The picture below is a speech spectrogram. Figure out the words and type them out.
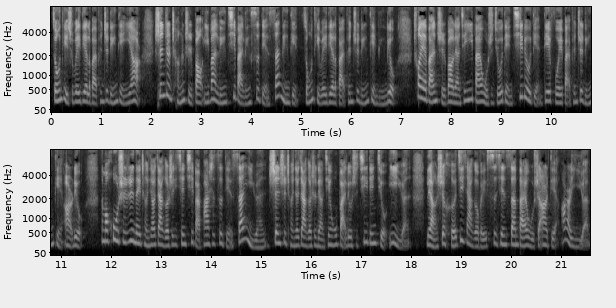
总体是微跌了百分之零点一二。深圳成指报一万零七百零四点三零点，总体微跌了百分之。零点零六，创业板指报两千一百五十九点七六点，跌幅为百分之零点二六。那么沪市日内成交价格是一千七百八十四点三亿元，深市成交价格是两千五百六十七点九亿元，两市合计价格为四千三百五十二点二亿元。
